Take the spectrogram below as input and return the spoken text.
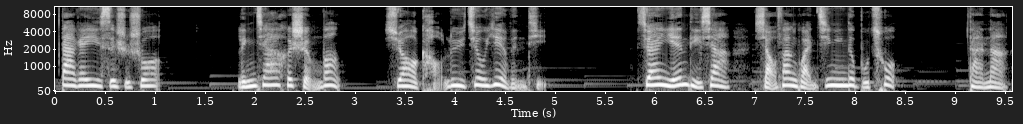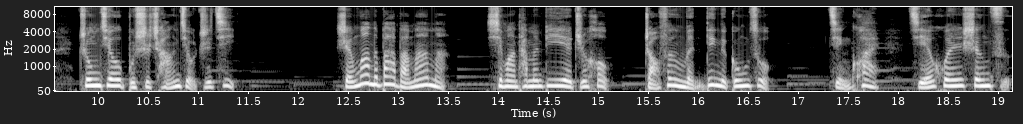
大概意思是说，林家和沈旺需要考虑就业问题。虽然眼底下小饭馆经营的不错，但那终究不是长久之计。沈旺的爸爸妈妈希望他们毕业之后找份稳定的工作，尽快结婚生子。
